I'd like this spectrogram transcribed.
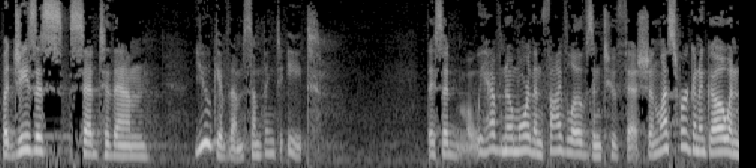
But Jesus said to them, You give them something to eat. They said, We have no more than five loaves and two fish, unless we're going to go and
